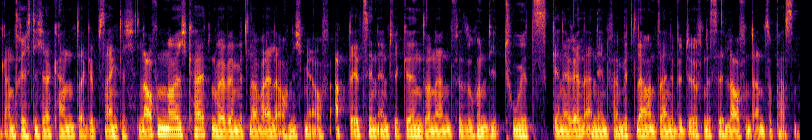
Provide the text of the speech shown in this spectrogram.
Ganz richtig erkannt, da gibt es eigentlich laufende Neuigkeiten, weil wir mittlerweile auch nicht mehr auf Updates hin entwickeln, sondern versuchen die Tools generell an den Vermittler und seine Bedürfnisse laufend anzupassen.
